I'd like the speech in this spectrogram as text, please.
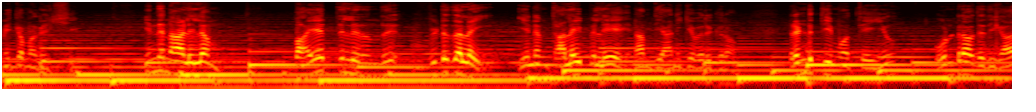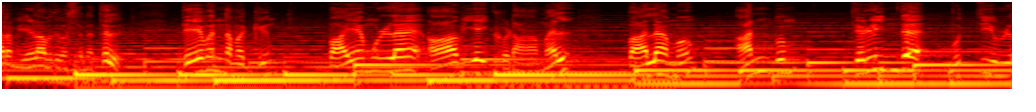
மிக்க மகிழ்ச்சி. இந்த நாளிலும் பயத்திலிருந்து விடுதலை எனும் தலைப்பிலே நாம் தியானிக்கவிருக்கிறோம். ரெண்டு தீமோத்தேயும் ஒன்றாவது அதிகாரம் ஏழாவது வசனத்தில் தேவன் நமக்கு பயமுள்ள ஆவியை கொடாமல் பலமும் அன்பும் தெளிந்த புத்தியுள்ள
